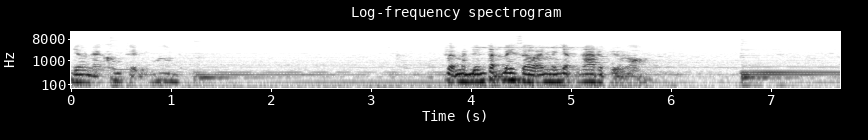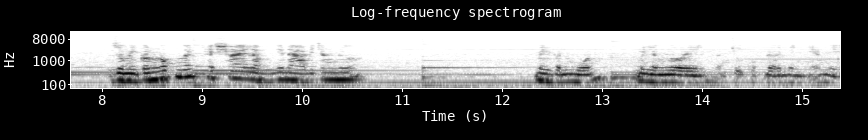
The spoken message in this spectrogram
Điều này không thể đúng hơn. Được vậy mà đến tận bây giờ anh mới nhận ra được điều đó. Dù mình có ngốc nghếch hay sai lầm như nào đi chăng nữa, mình vẫn muốn mình là người làm chủ cuộc đời mình em nhỉ?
